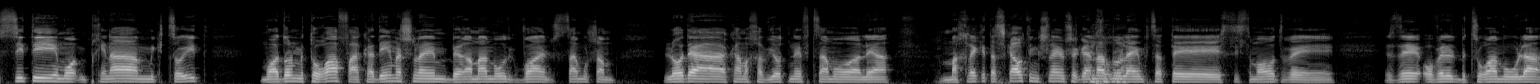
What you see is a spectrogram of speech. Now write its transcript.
סיטי מבחינה מקצועית, מועדון מטורף, האקדמיה שלהם ברמה מאוד גבוהה, הם שמו שם, לא יודע כמה חביות נפט שמו עליה. מחלקת ה scouting שלהם, שגנבנו. להם קצת אה, סיסמאות, וזה עובדת בצורה מעולה.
